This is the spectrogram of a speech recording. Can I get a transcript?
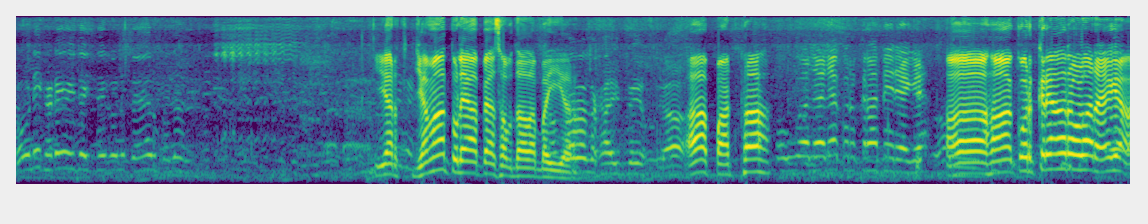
ਕੋਣੀ ਖੜੇ ਹੋਈ ਇੱਥੇ ਕੋਨੂੰ ਕਹਿ ਪਹਿਲਾਂ ਯਾਰ ਜਮਾਂ ਤੁਲਿਆ ਪਿਆ ਸੌਦਾ ਦਾ ਬਾਈ ਯਾਰ। ਆ। ਪਾਠਾ ਪਊਆ ਲੈ ਲਿਆ ਕੁਰਕਰਾ ਤੇ ਰਹਿ ਗਿਆ। ਆ ਹਾਂ ਕੁਰਕਰਿਆਂ ਦਾ ਰੌਲਾ ਰਹਿ ਗਿਆ।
